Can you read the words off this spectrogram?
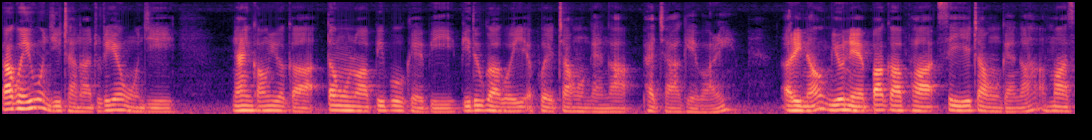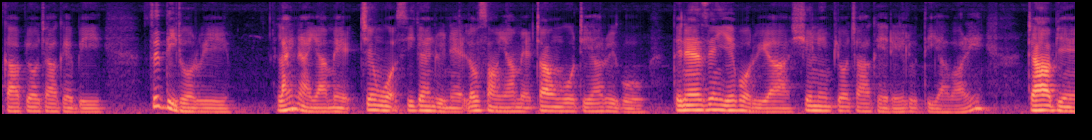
ကာကွယ်ရေးဝန်ကြီးဌာနဒုတိယဝန်ကြီးနိုင်ကောင်းရွက်ကတဝန်လွှာပေးပို့ခဲ့ပြီးပြည်သူ့ကာကွယ်ရေးအဖွဲ့တာဝန်ခံကဖတ်ကြားခဲ့ပါတယ်။အဲဒီနောက်မြို့နယ်ပကဖစစ်ရေးတာဝန်ခံကအမှားစကားပြောကြားခဲ့ပြီးစစ်တီတော်တွေ လိုက်နာရမယ့်ကျင့်ဝတ်စည်းကမ်းတွေနဲ့လှုပ်ဆောင်ရမယ့်တာဝန်ဝတရားတွေကိုတင်နန်းစင်းရဲဘော်တွေကရှင်းလင်းပြောကြားခဲ့တယ်လို့သိရပါတယ်။ဒါအပြင်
